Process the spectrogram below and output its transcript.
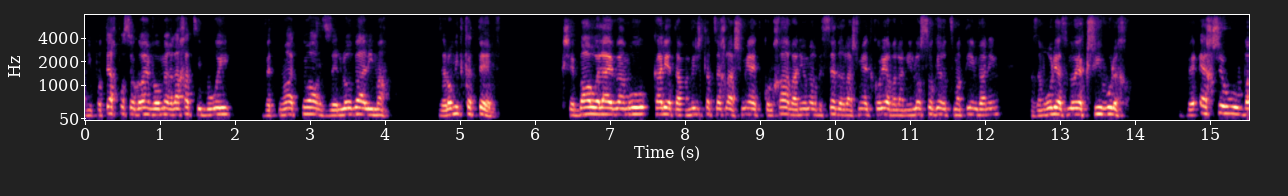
אני פותח פה סוגריים ואומר, לחץ ציבורי ותנועת נוער זה לא בהלימה, זה לא מתכתב. כשבאו אליי ואמרו, קלי, אתה מבין שאתה צריך להשמיע את קולך, ואני אומר, בסדר, להשמיע את קולי, אבל אני לא סוגר צמתים, ואני... אז אמרו לי, אז לא יקשיבו לך. ואיכשהו ב...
